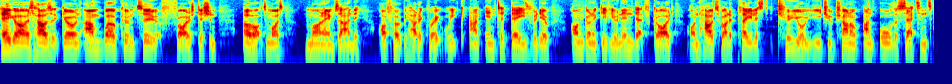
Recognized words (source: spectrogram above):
Hey guys, how's it going? And welcome to Friday's edition of Optimize. My name's Andy. I've hope you had a great week. And in today's video, I'm going to give you an in-depth guide on how to add a playlist to your YouTube channel and all the settings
